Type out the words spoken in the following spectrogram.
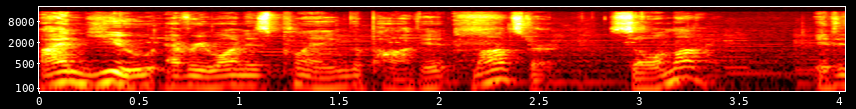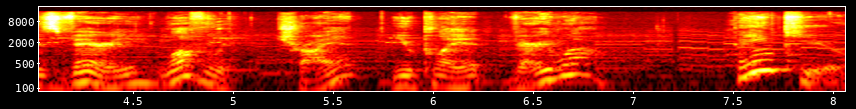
I'm you. Everyone is playing the Pocket Monster. So am I. It is very lovely. Try it. You play it very well. Thank you.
